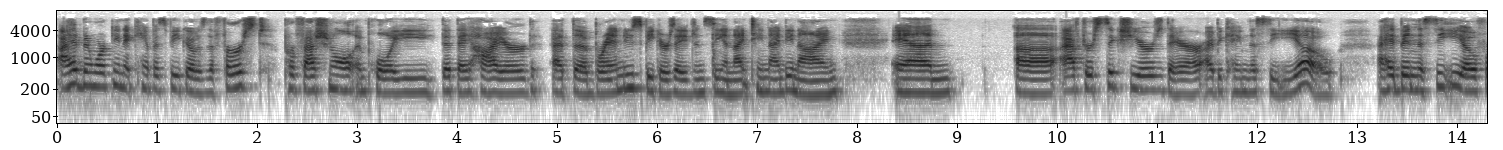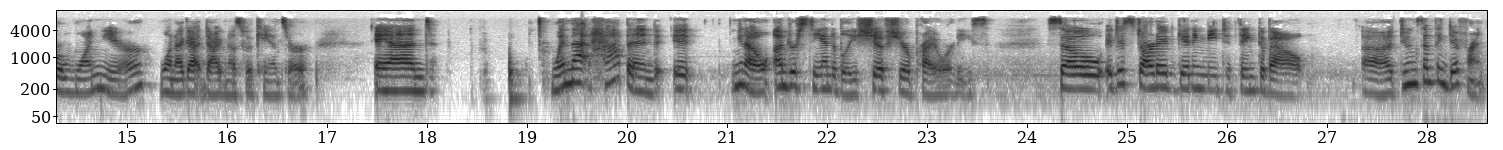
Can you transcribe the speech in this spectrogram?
I had been working at Campus Speak. I was the first professional employee that they hired at the brand new speakers agency in 1999, and uh, after six years there, I became the CEO. I had been the CEO for one year when I got diagnosed with cancer, and when that happened, it, you know, understandably shifts your priorities. So it just started getting me to think about uh, doing something different.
